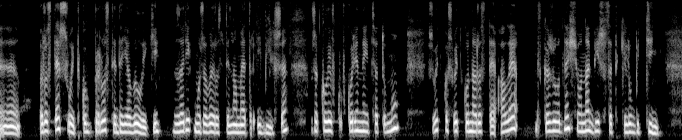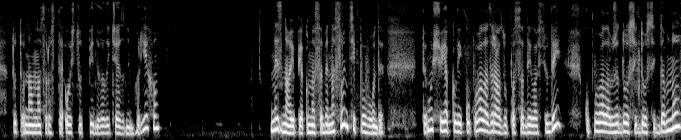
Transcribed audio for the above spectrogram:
е, росте швидко, прирости дає великі. За рік може вирости на метр і більше, вже коли вк- вкоріниться, тому швидко-швидко наросте. Але скажу одне, що вона більш все-таки любить тінь. Тут вона в нас росте ось тут під величезним горіхом. Не знаю, як вона себе на сонці поводить. Тому що я коли купувала, зразу посадила сюди. Купувала вже досить-досить давно.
